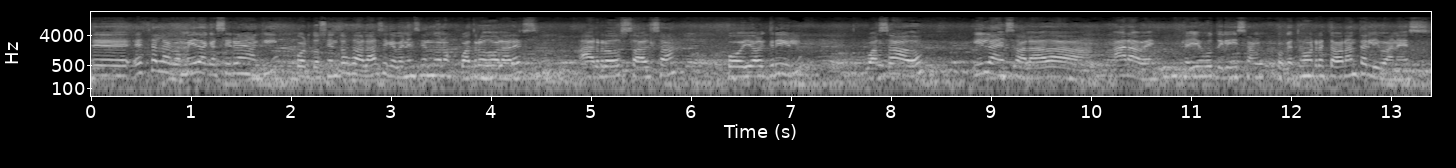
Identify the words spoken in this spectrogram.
eh, esta es la comida que sirven aquí por 200 dólares y que vienen siendo unos 4 dólares. Arroz, salsa, pollo al grill o asado y la ensalada árabe que ellos utilizan, porque este es un restaurante libanés.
